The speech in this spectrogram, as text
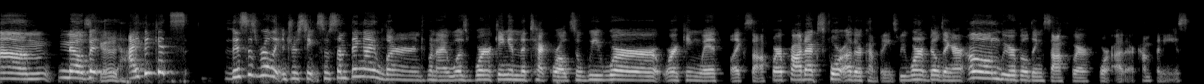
Um, no, but good. I think it's this is really interesting. So something I learned when I was working in the tech world. So we were working with like software products for other companies. We weren't building our own. We were building software for other companies.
